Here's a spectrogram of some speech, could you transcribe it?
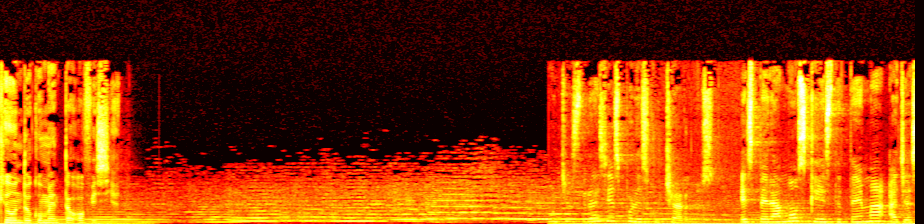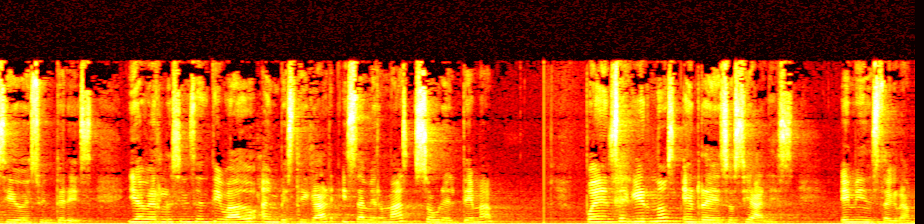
que un documento oficial. Muchas gracias por escucharnos. Esperamos que este tema haya sido de su interés y haberlos incentivado a investigar y saber más sobre el tema. Pueden seguirnos en redes sociales, en Instagram,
